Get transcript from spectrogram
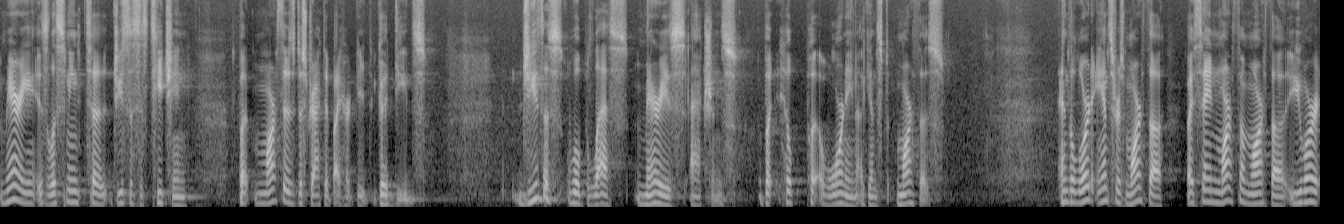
Mary is listening to Jesus' teaching, but Martha is distracted by her good deeds. Jesus will bless Mary's actions, but he'll put a warning against Martha's. And the Lord answers Martha by saying, Martha, Martha, you are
